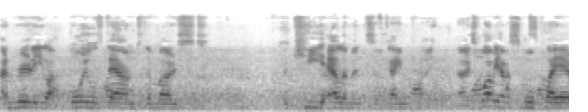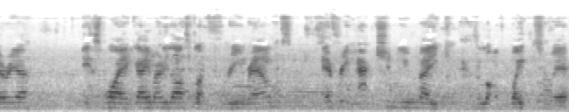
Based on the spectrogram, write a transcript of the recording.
and really like boils down to the most the key elements of gameplay. Uh, it's why we have a small play area. It's why a game only lasts like three rounds. Every action you make has a lot of weight to it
